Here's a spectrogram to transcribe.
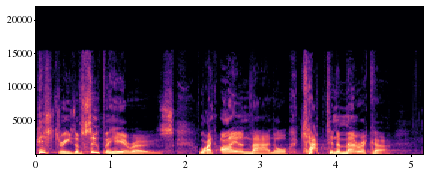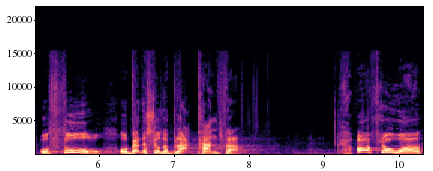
histories of superheroes like Iron Man or Captain America or Thor or better still, the Black Panther. After a while,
